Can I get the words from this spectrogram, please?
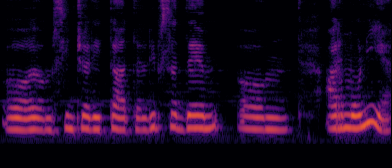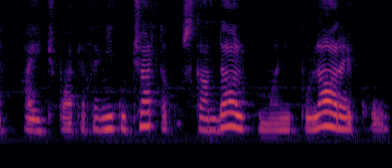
uh, sinceritate, lipsă de uh, armonie Aici poate veni cu ceartă, cu scandal, cu manipulare, cu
